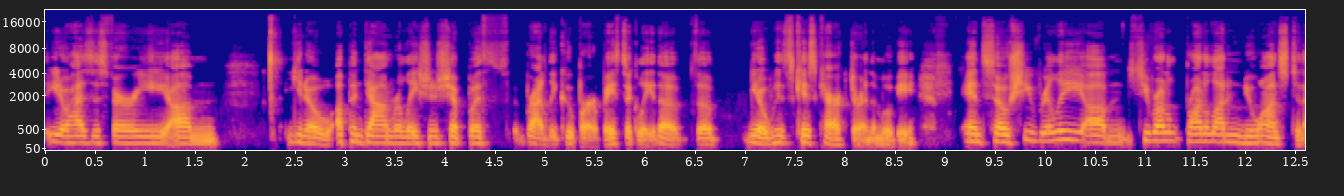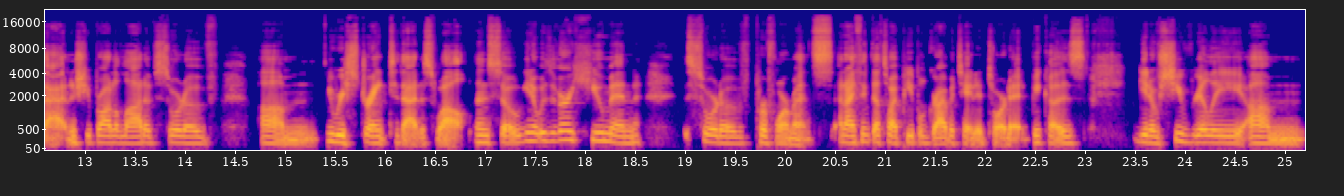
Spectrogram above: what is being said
you know has this very um you know up and down relationship with Bradley Cooper basically the the you know his his character in the movie. And so she really um she brought, brought a lot of nuance to that and she brought a lot of sort of um restraint to that as well. And so you know it was a very human sort of performance and i think that's why people gravitated toward it because you know she really um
